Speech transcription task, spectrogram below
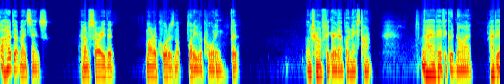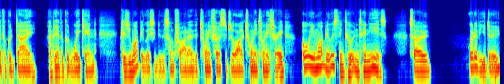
I hope that made sense. And I'm sorry that my recorder's not bloody recording, but I'll try and figure it out by next time. I hope you have a good night. I hope you have a good day. I hope you have a good weekend. Because you might be listening to this on Friday, the 21st of July, 2023, or you might be listening to it in 10 years. So, whatever you do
